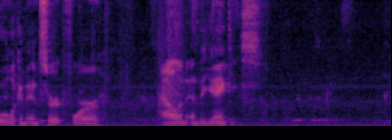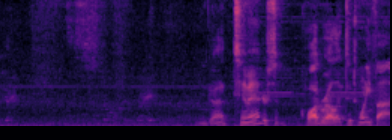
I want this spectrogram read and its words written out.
Cool looking insert for Allen and the Yankees. We got Tim Anderson, quad relic to 25.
